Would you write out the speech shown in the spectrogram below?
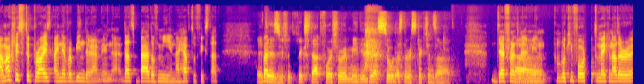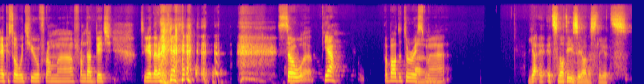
i'm actually surprised i never been there. I mean that's bad of me and i have to fix that. It but, is. you should fix that for sure immediately as soon as the restrictions are out. Definitely. Uh, i mean uh, i'm looking forward to make another episode with you from uh, from that beach together. So uh, yeah about the tourism um, uh, yeah, it's not easy, honestly. It's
